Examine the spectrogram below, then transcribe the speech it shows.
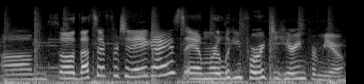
Um, so that's it for today, guys, and we're looking forward to hearing from you.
